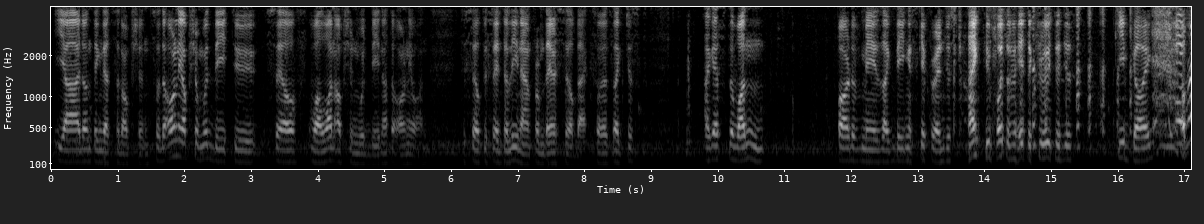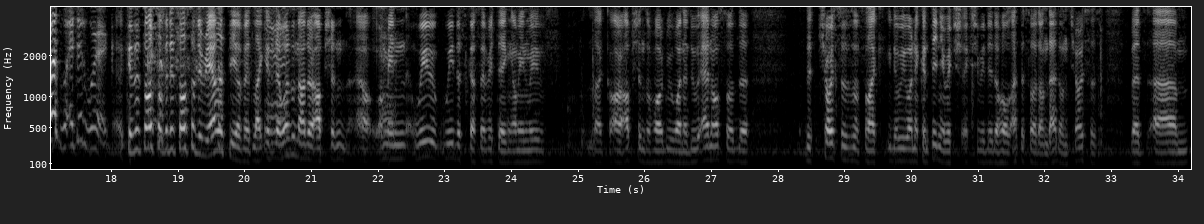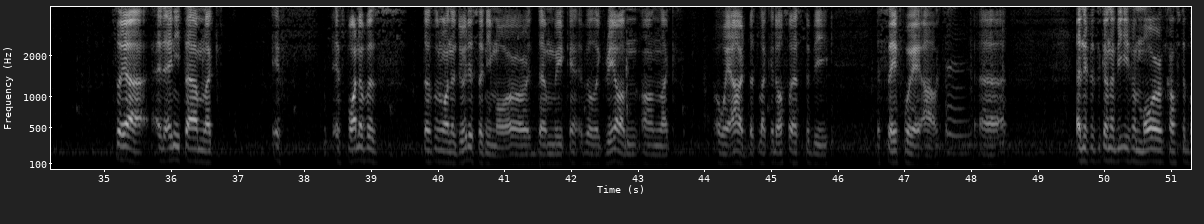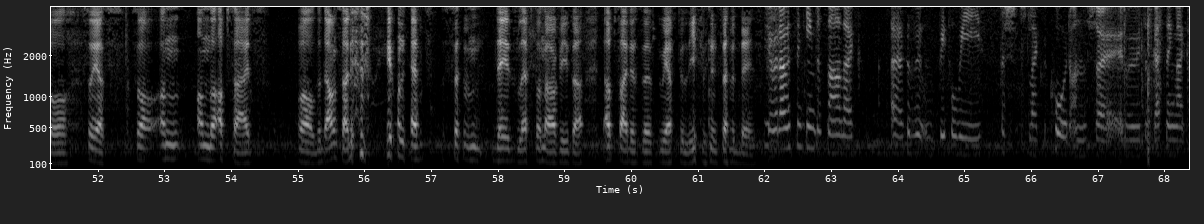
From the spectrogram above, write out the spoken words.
yeah, I don't think that's an option. So the only option would be to sail. Well, one option would be not the only one, to sail to Saint Helena and from there sail back. So it's like just, I guess the one part of me is like being a skipper and just trying to motivate the crew to just keep going. It was. It did work. Because it's also, but it's also the reality of it. Like if there was another option, uh, I mean, we we discuss everything. I mean, we've like our options of what we want to do, and also the the choices of like, do we want to continue? Which actually we did a whole episode on that on choices. But um, so yeah, at any time, like if if one of us doesn't want to do this anymore, or then we can will agree on on like a way out. But like it also has to be a safe way out. Uh, and if it's going to be even more comfortable, so yes. So on on the upsides, well, the downside is we only have seven days left on our visa. The upside is that we have to leave within seven days. Yeah, but I was thinking just now, like, because we, before we pushed like record on the show, and we were discussing like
